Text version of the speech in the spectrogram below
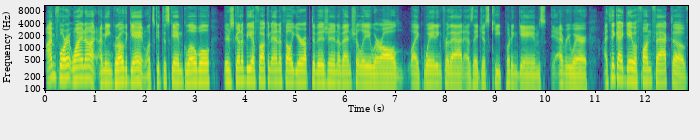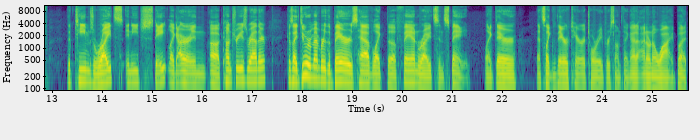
I'm for it. Why not? I mean, grow the game. Let's get this game global. There's gonna be a fucking NFL Europe division eventually. We're all like waiting for that as they just keep putting games everywhere. I think I gave a fun fact of the team's rights in each state, like or in uh, countries rather, because I do remember the Bears have like the fan rights in Spain, like they're that's like their territory for something. I, I don't know why, but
